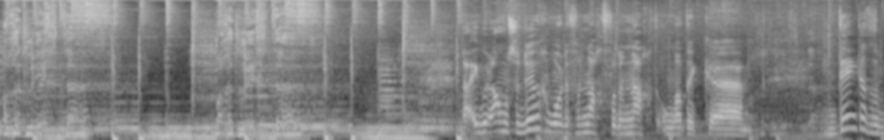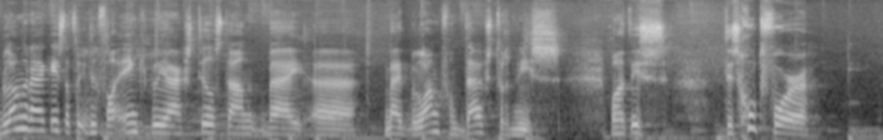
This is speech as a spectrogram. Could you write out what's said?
Mag het licht uit? Mag het licht uit? Nou, ik ben ambassadeur geworden van Nacht voor de Nacht, omdat ik uh, denk dat het belangrijk is dat we in ieder geval één keer per jaar stilstaan bij, uh, bij het belang van duisternis. Want het is, het is goed voor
